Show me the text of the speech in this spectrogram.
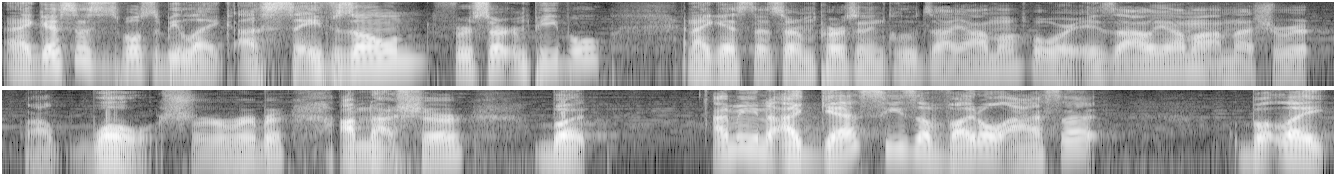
And I guess this is supposed to be like a safe zone for certain people. And I guess that certain person includes Aoyama or is Aoyama. I'm not sure. Uh, whoa, sure. I'm not sure. But I mean, I guess he's a vital asset. But like,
